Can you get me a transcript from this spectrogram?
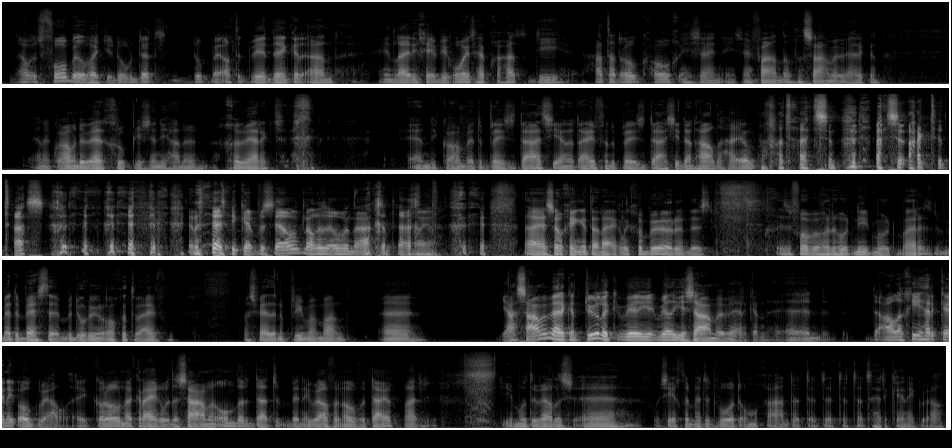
Nou, het voorbeeld wat je doet, dat doet mij altijd weer denken aan een leidinggever die ik ooit heb gehad. Die had dat ook hoog in zijn, in zijn vaandel, samenwerken. En dan kwamen de werkgroepjes en die hadden gewerkt. En die kwam met de presentatie. Aan het eind van de presentatie, dan haalde hij ook nog wat uit zijn, uit zijn aktentas. en dan, ik heb er zelf ook nog eens over nagedacht. Oh ja. nou ja, zo ging het dan eigenlijk gebeuren. Dus dat is een voorbeeld van hoe het niet moet. Maar met de beste bedoelingen ongetwijfeld. Was verder een prima man. Uh, ja, samenwerken. Tuurlijk wil je, wil je samenwerken. Uh, de allergie herken ik ook wel. Uh, corona krijgen we er samen onder. Daar ben ik wel van overtuigd. Maar je moet er wel eens uh, voorzichtig met het woord omgaan. Dat, dat, dat, dat, herken ik wel.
